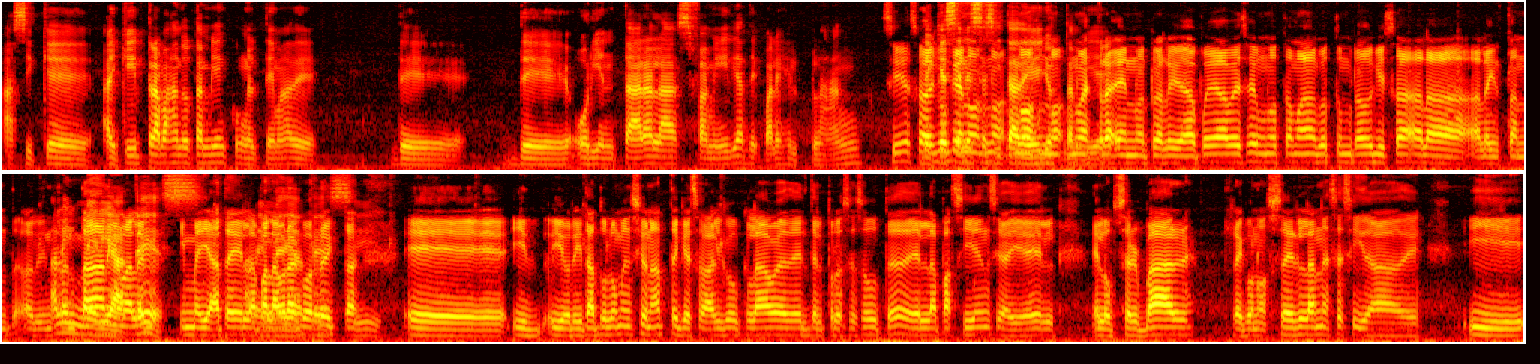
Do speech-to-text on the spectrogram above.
Así que hay que ir trabajando también con el tema de, de, de orientar a las familias de cuál es el plan. Sí, eso es algo se que no, necesita no- de no- ellos también. nuestra, en nuestra realidad, pues a veces uno está más acostumbrado quizás a la, a la, instant, a lo instantáneo, a la inmediatez. inmediatez, es la la palabra inmediatez, correcta. sí. Eh, y, y ahorita tú lo mencionaste, que eso es algo clave del, del proceso de ustedes, es la paciencia y el, el observar, reconocer las necesidades. Y,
